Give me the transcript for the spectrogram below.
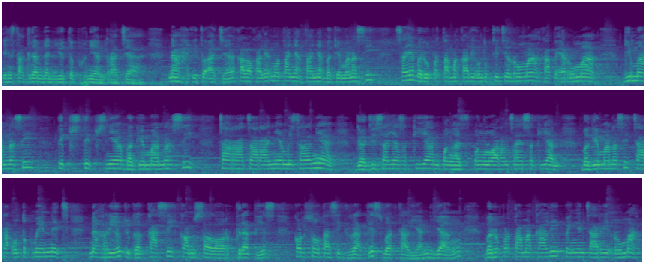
Instagram dan YouTube Hunian Raja. Nah, itu aja. Kalau kalian mau tanya-tanya bagaimana sih saya baru pertama kali untuk cicil rumah, KPR rumah. Gimana sih tips-tipsnya? Bagaimana sih cara-caranya misalnya gaji saya sekian pengeluaran saya sekian bagaimana sih cara untuk manage nah Rio juga kasih konselor gratis konsultasi gratis buat kalian yang baru pertama kali pengen cari rumah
